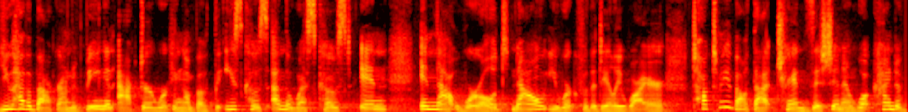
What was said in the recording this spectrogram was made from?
you have a background of being an actor, working on both the East Coast and the West Coast in in that world. Now you work for the Daily Wire. Talk to me about that transition and what kind of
